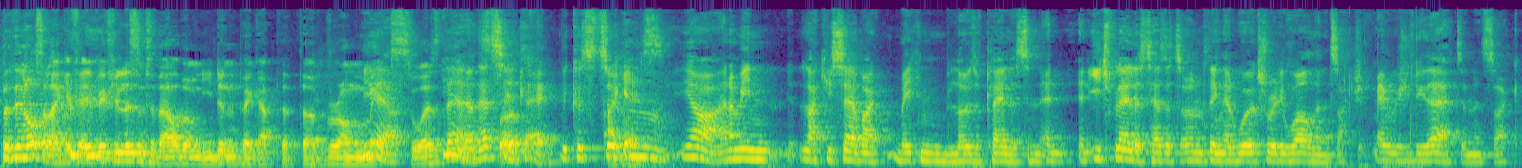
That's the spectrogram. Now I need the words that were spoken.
But then also, like, if, if, you listen to the album and you didn't pick up that the wrong mix was there, yeah, that's okay. it. Because I certain, guess. yeah, and I mean, like you say about making loads of playlists, and, and, and each playlist has its own thing that works really well, and it's like maybe we should do that, and it's like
